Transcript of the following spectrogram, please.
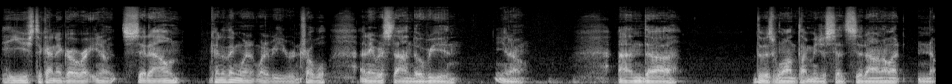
he used to kind of go right, you know, sit down kind of thing whenever you were in trouble, and he would stand over you, and you know, and uh, there was one time he just said sit down. I went no,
